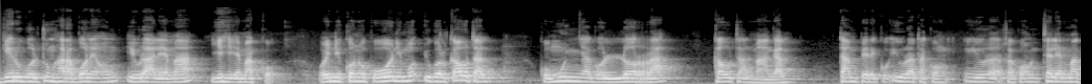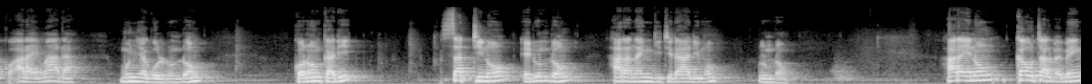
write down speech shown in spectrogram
gerugol tun hara bone on iwrali e ma yehi e makko. O wini kono ko woni moƴƴugol kawtal ko muññagol lorra kawtal ma ngal tampere ko iwrata kon iwrata kon télé makko ara e maɗa muññagol ɗum ɗon. ko noon kadi sattino e ɗum ɗon hara nangitiraali mo ɗum ɗon. Haray noon kawtal ɓe ɓen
